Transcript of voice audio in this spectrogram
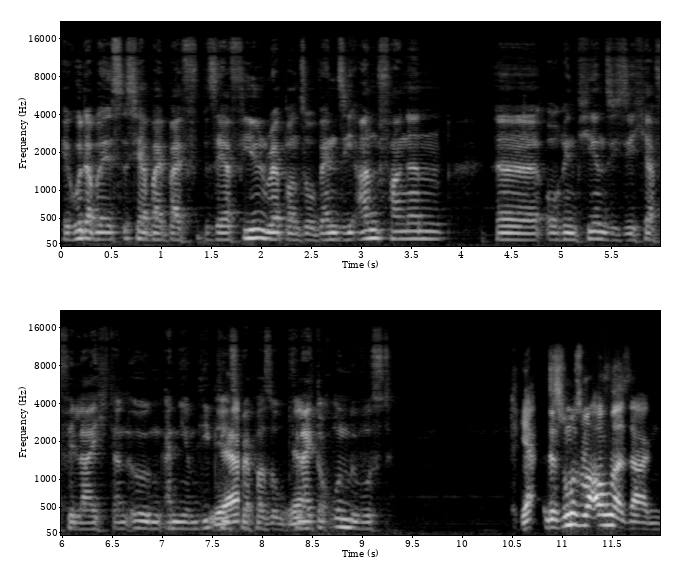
Ja gut, aber es ist ja bei, bei sehr vielen Rappern so, wenn sie anfangen, äh, orientieren sie sich ja vielleicht an irgend, an ihrem Lieblingsrapper so, ja. vielleicht auch unbewusst. Ja, das muss man auch mal sagen.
